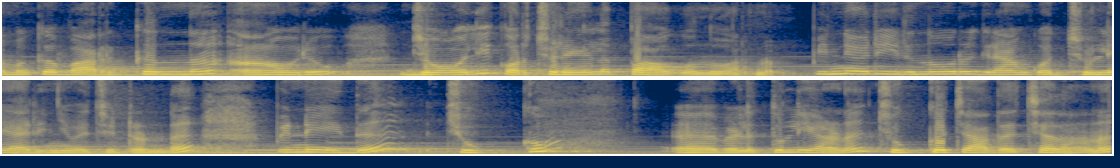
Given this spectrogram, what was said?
നമുക്ക് വറുക്കുന്ന ആ ഒരു ജോലി കുറച്ചുകൂടെ എളുപ്പമാകും എന്ന് പറഞ്ഞു. പിന്നെ ഒരു ഇരുന്നൂറ് ഗ്രാം കൊച്ചുള്ളി അരിഞ്ഞു വെച്ചിട്ടുണ്ട്. പിന്നെ ഇത് ചുക്കും വെളുത്തുള്ളിയാണ് ചുക്ക് ചതച്ചതാണ്.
